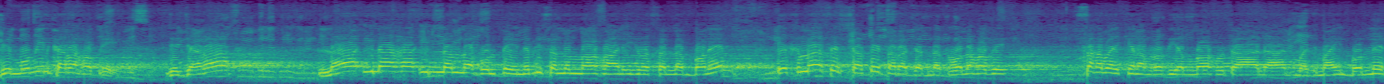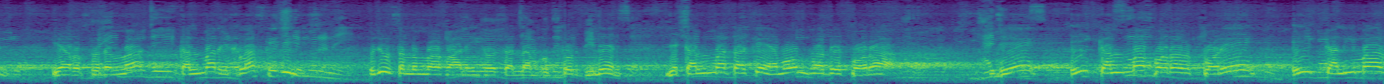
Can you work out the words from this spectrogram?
যে মমিন কারা হবে? যে যারা লা ইলাহা ইল্লাল্লাহ বলবে, নবী সাল্লাল্লাহু আলাইহি ওয়াসাল্লাম বলেন, ইখলাসের সাথে তারা জান্নাত বলা হবে। সাহাবায়ে কেরাম রাদিয়াল্লাহু তাআলা আজমাইন বললেন, ইয়া রাসূলুল্লাহ, কালমার ইখলাস কি জিনিস হুজুর সাল্লাল্লাহু আলাইহি ওয়াসাল্লাম উত্তর দিলেন যে কালমাটাকে এমন ভাবে পড়া যে এই কালমা পড়ার পরে এই কালিমার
